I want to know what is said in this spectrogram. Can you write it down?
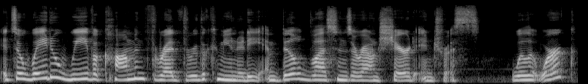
It's a way to weave a common thread through the community and build lessons around shared interests. Will it work?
